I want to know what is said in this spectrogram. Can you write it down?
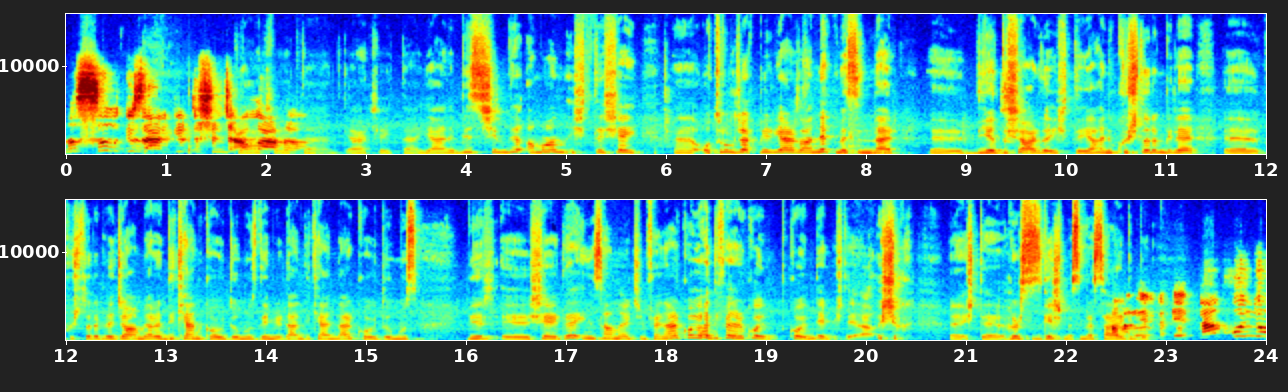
Nasıl güzel bir düşünce Allah'ım. gerçekten, gerçekten. Yani biz şimdi aman işte şey e, oturulacak bir yer zannetmesinler e, diye dışarıda işte yani kuşların bile e, kuşlara bile camilere diken koyduğumuz demirden dikenler koyduğumuz bir e, şeyde insanlar için fener koy hadi fener koy koyun değil mi işte ya, ışık işte hırsız geçmesin vesaire Ama gibi. evde, evden koyuyor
